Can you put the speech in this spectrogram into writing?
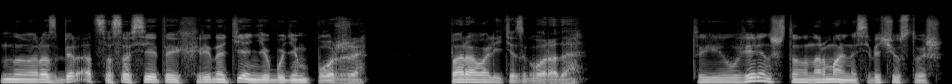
но разбираться со всей этой хренотенью будем позже. Пора валить из города. Ты уверен, что нормально себя чувствуешь?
